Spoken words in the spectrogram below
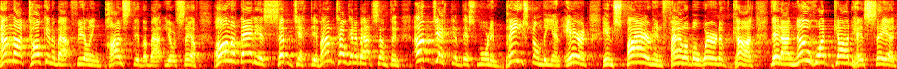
I'm not talking about feeling positive about yourself. All of that is subjective. I'm talking about something objective this morning based on the inerrant, inspired, infallible Word of God that I know know what God has said,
